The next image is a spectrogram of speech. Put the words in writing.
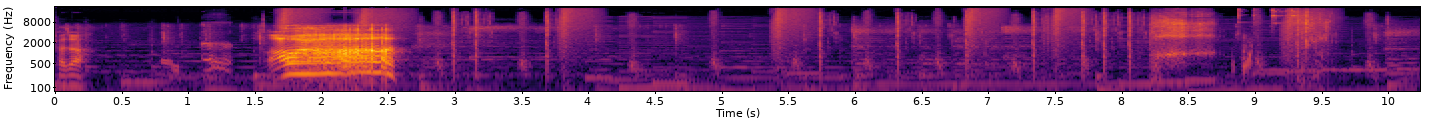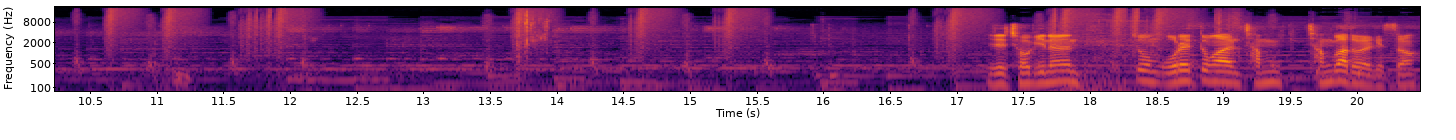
가자. 아! 이제 저기는 좀 오랫동안 잠 잠가둬야겠어.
